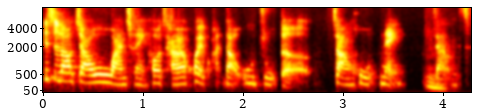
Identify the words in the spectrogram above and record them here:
一直到交屋完成以后才会汇款到屋主的账户内，这样子。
